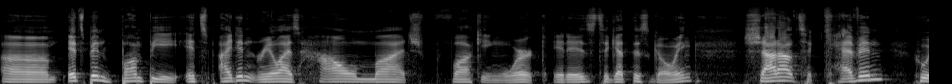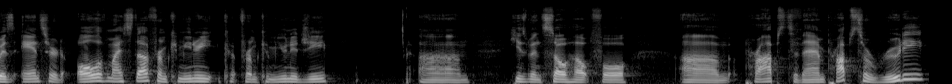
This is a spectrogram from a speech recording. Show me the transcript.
Um, it's been bumpy. It's I didn't realize how much fucking work it is to get this going. Shout out to Kevin who has answered all of my stuff from community from community. Um, he's been so helpful. Um, props to them. Props to Rudy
